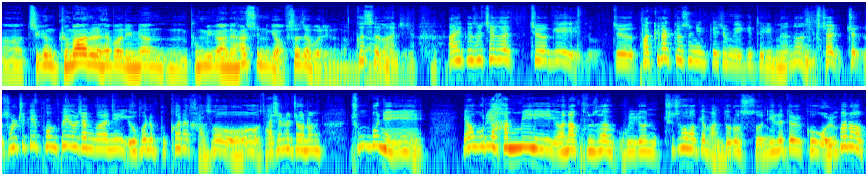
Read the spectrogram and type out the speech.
어, 지금 그 말을 해버리면 음, 북미 간에 할 수 있는 게 없어져 버리는 겁니다. 글쎄 말이죠. 아니 그래서 제가 저기 저 박희락 교수님께 좀 얘기 드리면은 자, 저, 솔직히 폼페이오 장관이 이번에 북한에 가서 사실은 저는 충분히 야 우리 한미 연합 군사 훈련 취소하게 만들었어. 니네들 그거 얼마나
